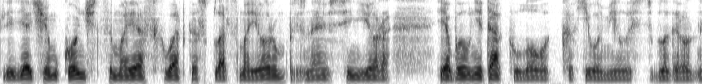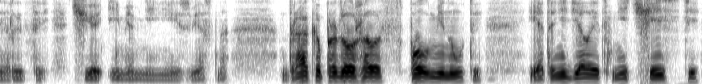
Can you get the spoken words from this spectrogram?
следя, чем кончится моя схватка с плацмайором, признаюсь, сеньора. Я был не так ловок, как его милость, благородный рыцарь, чье имя мне неизвестно. Драка продолжалась с полминуты, и это не делает мне чести,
